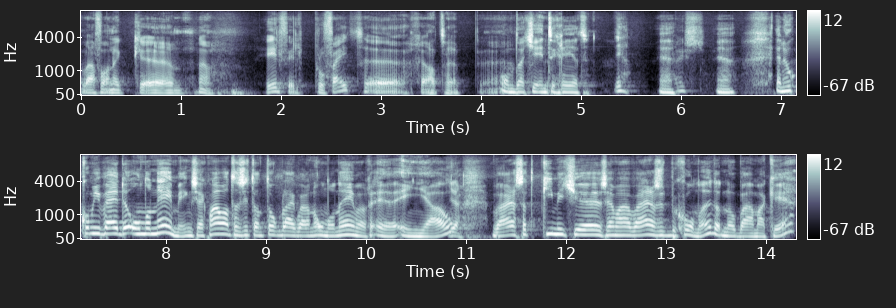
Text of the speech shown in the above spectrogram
waarvan ik nou, heel veel profijt gehad heb. Omdat je integreert? Ja. Ja. En hoe kom je bij de onderneming, zeg maar? Want er zit dan toch blijkbaar een ondernemer uh, in jou. Ja. Waar is dat kiemetje, zeg maar, waar is het begonnen, dat Obama Care?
